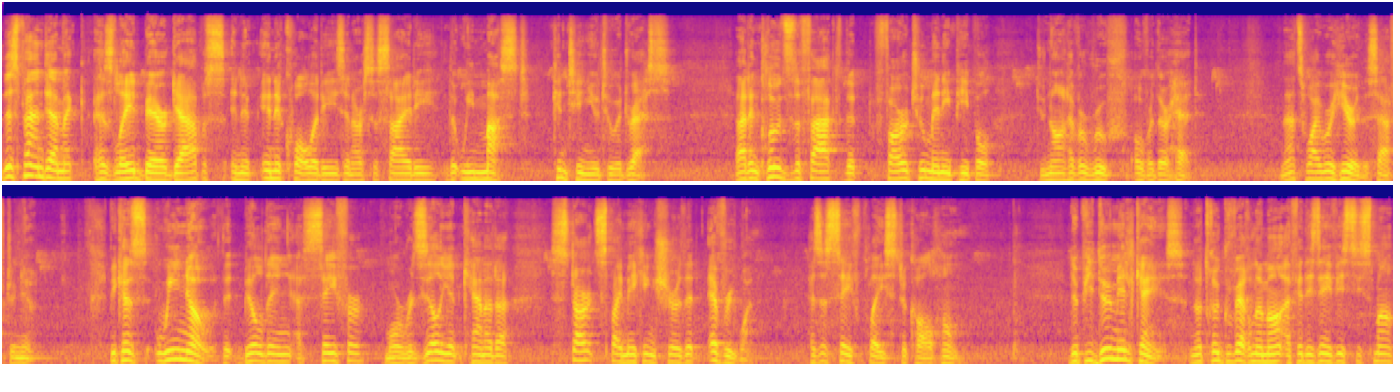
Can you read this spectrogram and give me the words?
This pandemic has laid bare gaps and inequalities in our society that we must continue to address. That includes the fact that far too many people do not have a roof over their head. And that's why we're here this afternoon. Because we know that building a safer, more resilient Canada starts by making sure that everyone has a safe place to call home. Depuis 2015, notre gouvernement a fait des investissements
